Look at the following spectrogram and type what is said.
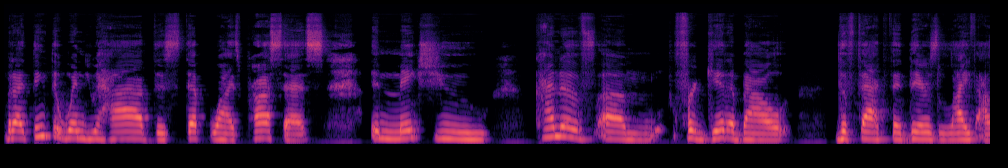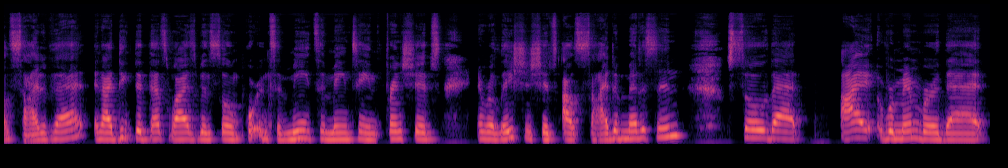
but i think that when you have this stepwise process it makes you kind of um, forget about the fact that there's life outside of that. And I think that that's why it's been so important to me to maintain friendships and relationships outside of medicine so that I remember that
